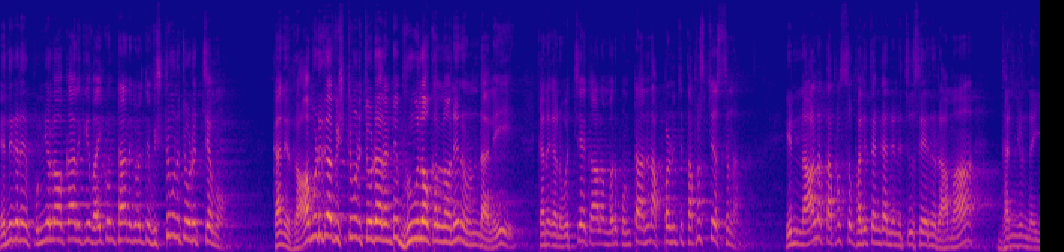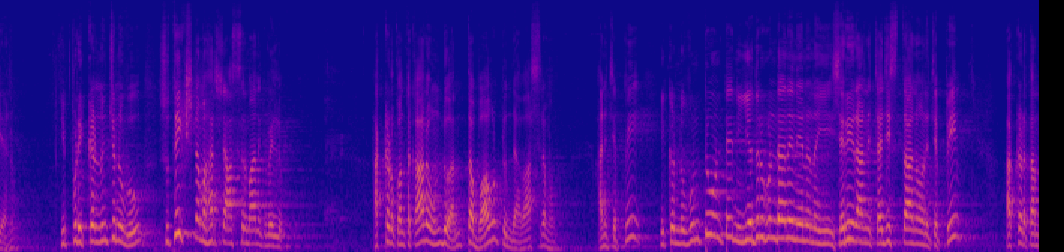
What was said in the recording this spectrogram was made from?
ఎందుకంటే నేను పుణ్యలోకాలకి వైకుంఠానికి వెళ్తే విష్ణువుని చూడొచ్చేమో. కానీ రాముడిగా విష్ణువుని చూడాలంటే భూమిలోకంలోనే నేను ఉండాలి. కనుక కానీ వచ్చే కాలం వరకు ఉంటానని అప్పటి నుంచి తపస్సు చేస్తున్నాను ఇన్నాళ్ళ తపస్సు ఫలితంగా నిన్ను చూశాను రామా. ధన్యుణ్ణయ్యాను. ఇప్పుడు ఇక్కడి నుంచి నువ్వు సుతీక్ష్ణ మహర్షి ఆశ్రమానికి వెళ్ళు. అక్కడ కొంతకాలం ఉండు అంత బాగుంటుంది ఆ ఆశ్రమం అని చెప్పి ఇక్కడ నువ్వు ఉంటూ ఉంటే నీ ఎదురుగుండానే నేను నా ఈ శరీరాన్ని త్యజిస్తాను అని చెప్పి అక్కడ తన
